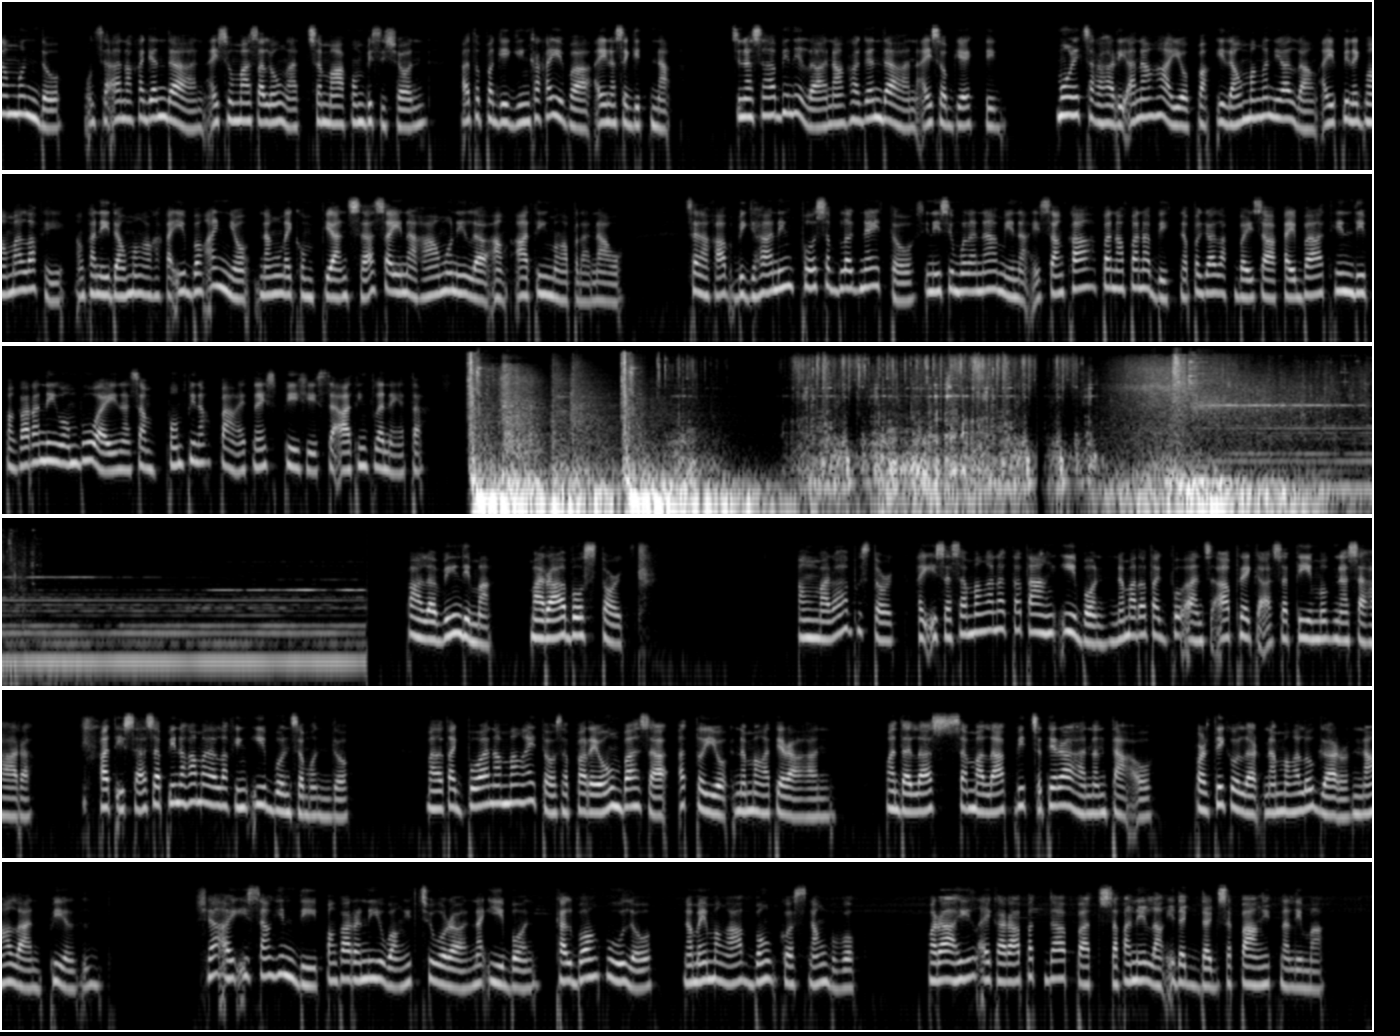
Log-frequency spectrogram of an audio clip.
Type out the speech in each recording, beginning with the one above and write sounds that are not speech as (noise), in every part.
isang mundo kung saan ang kagandahan ay sumasalungat sa mga kombisisyon at ang pagiging kakaiba ay nasa gitna. Sinasabi nila na ang kagandahan ay subjective. Ngunit sa kaharian ng hayop, ang ilang mga niyalang ay pinagmamalaki ang kanilang mga kakaibang anyo nang may kumpiyansa sa inahamon nila ang ating mga pananaw. Sa nakabighanin po sa vlog na ito, sinisimulan namin na isang kapanapanabik na paglalakbay sa kakaiba at hindi pangkaraniwang buhay na sampung pinakpangit na species sa ating planeta. Palabing lima, Marabo Stork. Ang Marabo Stork ay isa sa mga natatanging ibon na matatagpuan sa Afrika sa timog na Sahara at isa sa pinakamalalaking ibon sa mundo. Matatagpuan ang mga ito sa parehong basa at tuyo ng mga tirahan. Madalas sa malapit sa tirahan ng tao, partikular na mga lugar ng landfill. Siya ay isang hindi pangkaraniwang itsura na ibon, kalbo ang ulo na may mga bongkos ng buhok. Marahil ay karapat dapat sa kanilang idagdag sa pangit na lima.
